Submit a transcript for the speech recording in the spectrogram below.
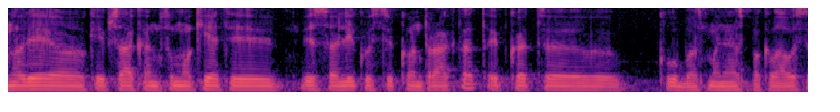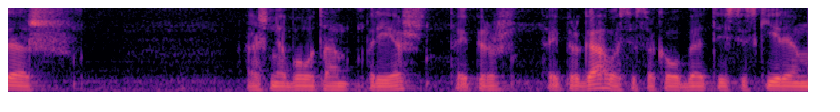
norėjo, kaip sakant, sumokėti visą likusį kontraktą, taip kad e, klubas manęs paklausė, aš, aš nebuvau tam prieš, taip ir, taip ir gavosi, sakau, bet išsiskyrėm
